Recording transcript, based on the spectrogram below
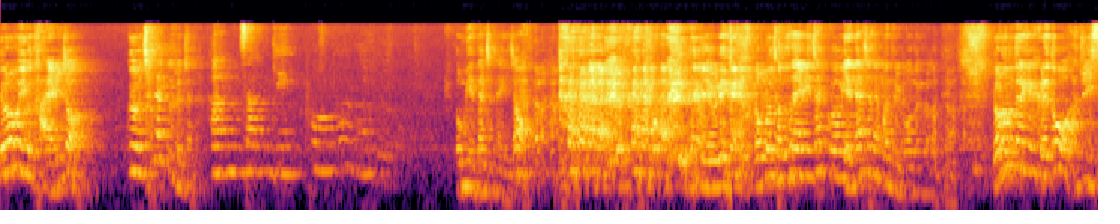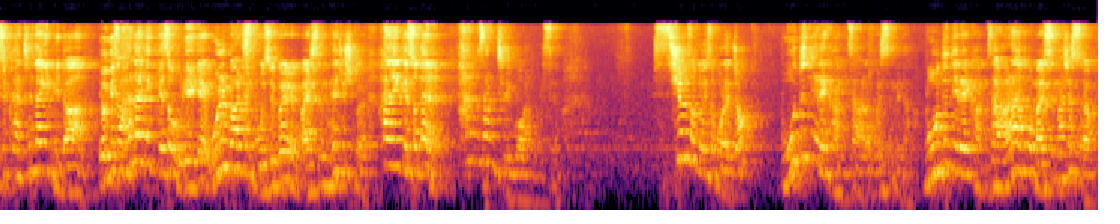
여러분 이거 다 알죠? 그 찬양도 들었잖아요. 항상 기뻐하라. 너무 옛날 찬양이죠? 네, 우리 너무 전사님이 자꾸 옛날 찬양만 들고 오는 것 같아요. 여러분들에게 그래도 아주 익숙한 찬양입니다. 여기서 하나님께서 우리에게 올바른 모습을 말씀해 주시고요. 하나님께서는 항상 즐거워하라고 했어요. 쉬운 성경에서 뭐라 했죠? 모든 일에 감사하라고 했습니다. 모든 일에 감사하라고 말씀하셨어요.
